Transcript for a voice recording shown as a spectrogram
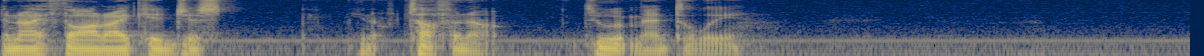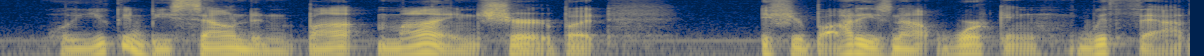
And I thought I could just, you know, toughen up, do it mentally. Well, you can be sound in mind, sure, but if your body's not working with that,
